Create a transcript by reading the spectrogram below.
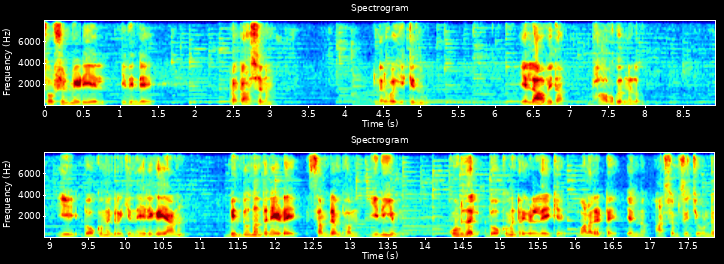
സോഷ്യൽ മീഡിയയിൽ ഇതിന്റെ പ്രകാശനം നിർവഹിക്കുന്നു. എല്ലാവിധ ഭാവുകങ്ങളും ഈ ഡോക്യുമെന്ററിക്ക് നേരുകയാണ്. ബിന്ദു നന്ദനയുടെ സംരംഭം ഇനിയും കൂടുതൽ ഡോക്യുമെന്ററികളിലേക്ക് വളരട്ടെ എന്ന് ആശംസിച്ചുകൊണ്ട്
